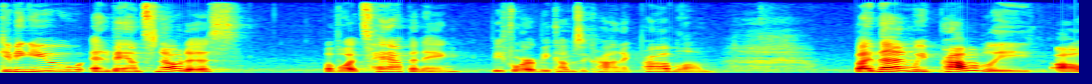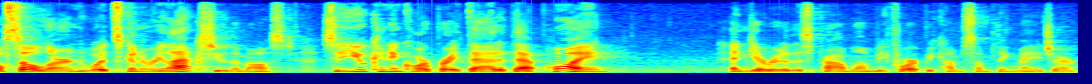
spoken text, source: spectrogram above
giving you advance notice of what's happening before it becomes a chronic problem. By then, we've probably also learned what's going to relax you the most. So you can incorporate that at that point and get rid of this problem before it becomes something major.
